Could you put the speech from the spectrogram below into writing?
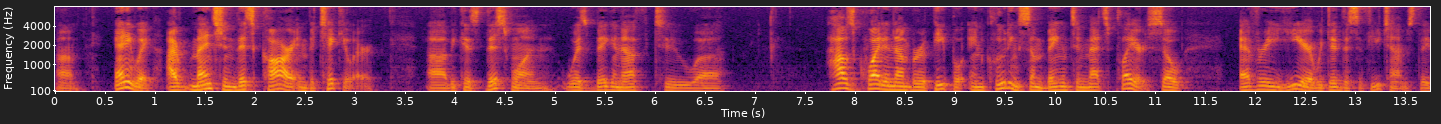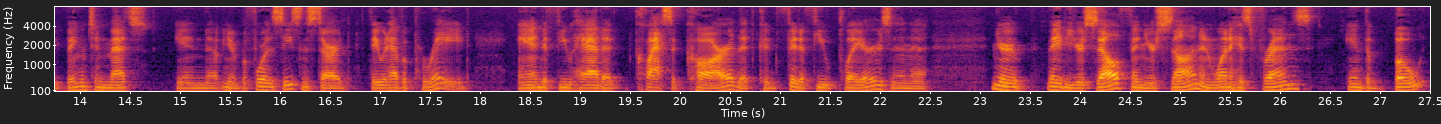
Um, anyway, I mentioned this car in particular uh, because this one was big enough to uh, house quite a number of people, including some Binghamton Mets players. So every year, we did this a few times. The Binghamton Mets, in uh, you know, before the season started, they would have a parade, and if you had a classic car that could fit a few players and a, your maybe yourself and your son and one of his friends in the boat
